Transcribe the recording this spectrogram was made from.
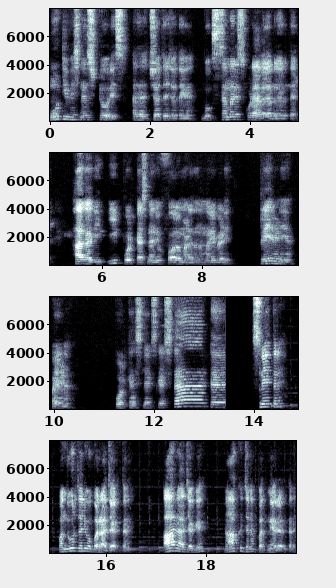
ಮೋಟಿವೇಶನಲ್ ಸ್ಟೋರೀಸ್ ಅದರ ಜೊತೆ ಜೊತೆಗೆ ಬುಕ್ಸ್ ಸಮರೀಸ್ ಕೂಡ ಅವೈಲೇಬಲ್ ಇರುತ್ತೆ. ಹಾಗಾಗಿ ಈ ಪಾಡ್ಕಾಸ್ಟ್ನ ನೀವು ಫಾಲೋ ಮಾಡೋದನ್ನು ಮರಿಬೇಡಿ. ಪ್ರೇರಣೆಯ ಪಯಣ ಪಾಡ್ಕಾಸ್ಟ್ ಲೆಟ್ಸ್ ಗೆಟ್ ಸ್ಟಾರ್ಟ್ ಸ್ನೇಹಿತರೆ, ಒಂದು ಊರಲ್ಲಿ ಒಬ್ಬ ರಾಜ ಇರ್ತಾನೆ. ಆ ರಾಜಗೆ ನಾಲ್ಕು ಜನ ಪತ್ನಿಯರು ಇರ್ತಾರೆ.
